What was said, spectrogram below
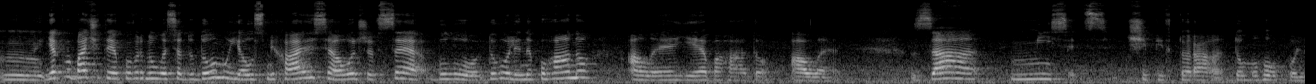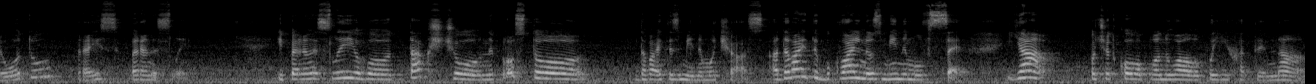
М, Як ви бачите, я повернулася додому, я усміхаюся. Отже, все було доволі непогано, але є багато. Але за місяць чи півтора до мого польоту рейс перенесли. І перенесли його так, що не просто давайте змінимо час, а давайте буквально змінимо все. Я початково планувала поїхати на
